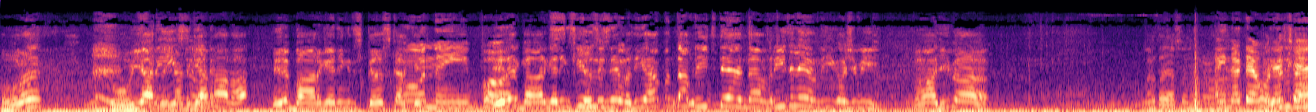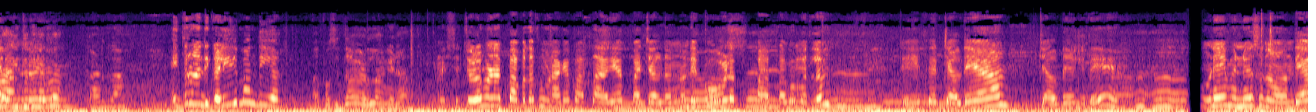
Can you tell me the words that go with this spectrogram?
ਹੋਰ? 2000 ਰੁਪਏ ਛੱਡ ਗਿਆ ਭਰਾਵਾ। ਇਹਦੇ ਬਾਰਗੇਨਿੰਗ ਸਕਿਲਸ ਕਰਕੇ। ਉਹ ਨਹੀਂ ਇਹਦੇ ਬਾਰਗੇਨਿੰਗ ਸਕਿਲਸ ਇੰਨੇ ਵਧੀਆ ਬੰਦਾ ਫ੍ਰੀ ਚ ਦੇ ਦਿੰਦਾ ਫ੍ਰੀ ਚ ਲੈ ਆਉਂਦੀ ਕੁਝ ਵੀ। ਵਾਹ ਜੀ ਵਾਹ। ਮੈਂ ਤਾਂ ਯਾਸ ਮਰਾ ਇੰਨਾ ਟਾਈਮ ਹੋ ਗਿਆ ਸ਼ਹਿਰ ਇੱਧਰ ਹੀ ਅੰਦਰ ਕੱਢ ਲਾ। ਇਧਰੋਂ ਦੀ ਗਲੀ ਦੀ ਬੰਦੀ ਆ। ਆਪਾਂ ਸਿੱਧਾ ਕੱਢ ਲਾਂਗੇ ਨਾ। ਅੱਛਾ ਚਲੋ ਹੁਣ ਪਾਪਾ ਦਾ ਫੋਨ ਆ ਗਿਆ ਪਾਪਾ ਆ ਗਿਆ ਆਪਾਂ ਚੱਲਦੇ ਉਹਨਾਂ ਦੇ ਕੋਲ ਪਾਪਾ ਕੋ ਮਤਲਬ। ਤੇ ਫਿਰ ਚੱਲਦੇ ਆ ਚੱਲਦੇ ਆ ਕਿਤੇ। ਹੁਣੇ ਮੈਨੂੰ ਸੁਣਾਉਣ ਦਿਆ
